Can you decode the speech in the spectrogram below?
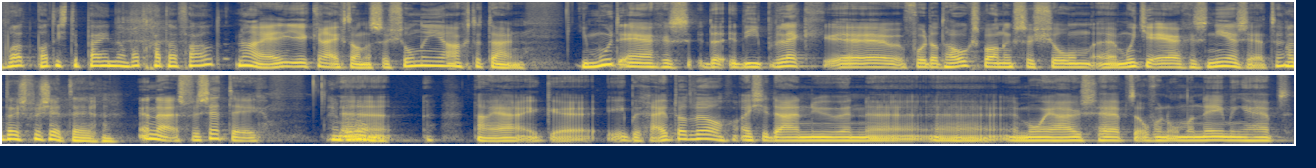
wat, wat is de pijn dan? Wat gaat daar fout? nou ja, je krijgt dan een station in je achtertuin. Je moet ergens de, die plek eh, voor dat hoogspanningsstation eh, moet je ergens neerzetten. Maar daar is verzet tegen. En daar is verzet tegen. En waarom? Eh, nou ja, ik, ik begrijp dat wel. Als je daar nu een, een mooi huis hebt of een onderneming hebt,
